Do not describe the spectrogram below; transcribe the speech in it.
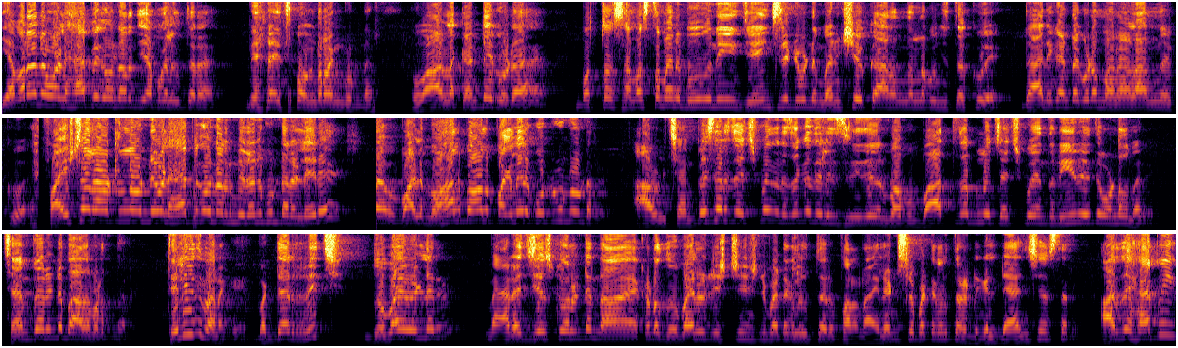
ఎవరైనా వాళ్ళు హ్యాపీగా ఉన్నారని చెప్పగలుగుతారా? నేనైతే ఉండరనుకుంటున్నాను. వాళ్ళకంటే కూడా మొత్తం సమస్తమైన భూమిని జయించినటువంటి మనిషి యొక్క ఆనందంలో కొంచెం తక్కువే. దానికంటే కూడా మన ఆనందం ఎక్కువ. ఫైవ్ స్టార్ హోటల్లో ఉండే వాళ్ళు హ్యాపీగా ఉన్నారు మీరు అనుకుంటారా? లేరే? వాళ్ళ మొహాలు మొహాలు పగలేరు కొట్టుకుంటూ ఉంటారు. ఆవిడ చంపేశారు చచ్చిపోయింది నిజంగా తెలియదు శ్రీదేవి పాపం బాత్రూమ్లో చచ్చిపోయేంత నీరు అయితే ఉండదు మరి. చంపారంటే బాధపడుతున్నారు. తెలియదు మనకి. బట్ దే రిచ్ దుబాయ్ వెళ్ళారు. మ్యారేజ్ చేసుకోవాలంటే నా ఎక్కడ దుబాయ్లో డెస్టినేషన్ పెట్టగలుగుతారు. పలానా ఐలాండ్స్లో పెట్టగలుగుతారు. అక్కడికి డ్యాన్స్ చేస్తారు. ఆర్ దే హ్యాపీ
